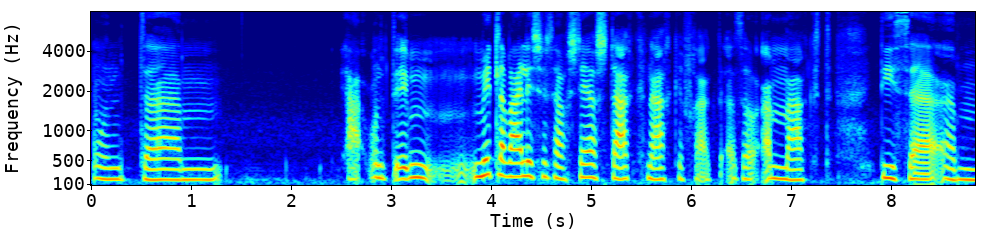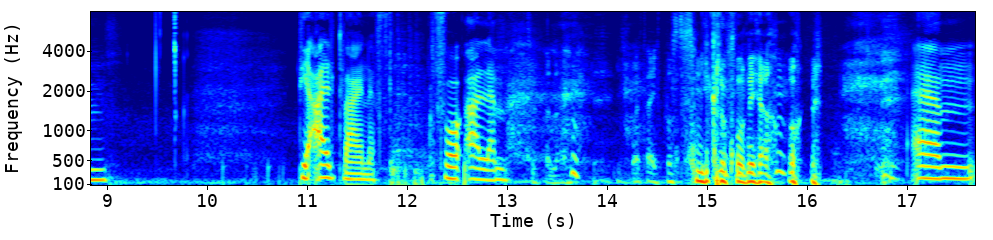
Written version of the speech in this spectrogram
Und ähm, ja, und eben, mittlerweile ist es auch sehr stark nachgefragt, also am Markt, diese, ähm, die Altweine vor allem. Ich wollte eigentlich bloß das Mikrofon herholen. Ähm,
